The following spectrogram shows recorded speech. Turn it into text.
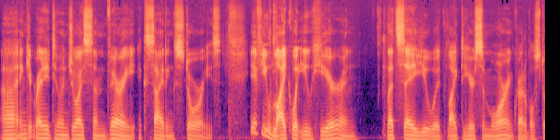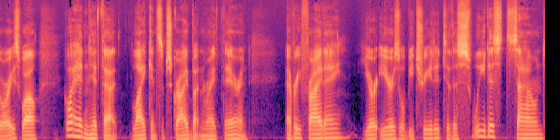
uh, and get ready to enjoy some very exciting stories. If you like what you hear, and let's say you would like to hear some more incredible stories, well, go ahead and hit that like and subscribe button right there. And every Friday, your ears will be treated to the sweetest sound,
